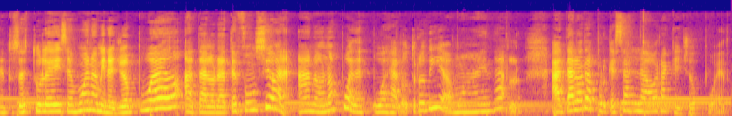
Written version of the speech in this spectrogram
Entonces tú le dices, bueno, mira, yo puedo, a tal hora te funciona. Ah, no, no puedes, pues al otro día vamos a agendarlo. A tal hora porque esa es la hora que yo puedo.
